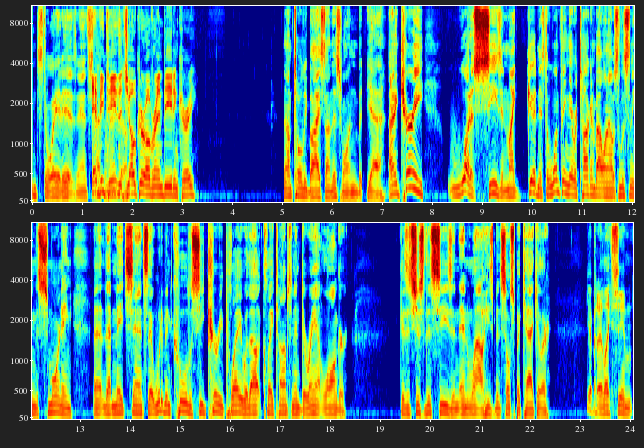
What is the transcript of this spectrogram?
it's the way it is, man. MVP, the Joker over Embiid and Curry. I'm totally biased on this one, but yeah. I mean, Curry, what a season. My goodness. The one thing they were talking about when I was listening this morning uh, that made sense, that would have been cool to see Curry play without Klay Thompson and Durant longer. Because it's just this season, and wow, he's been so spectacular. Yeah, but I like to see him.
